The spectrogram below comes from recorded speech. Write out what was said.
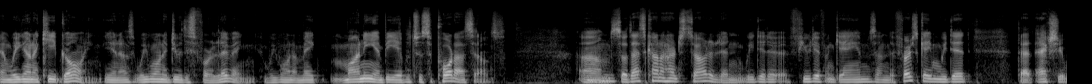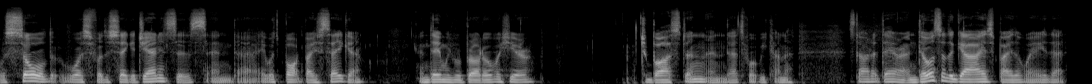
and we're going to keep going. You know, so we want to do this for a living. We want to make money and be able to support ourselves. Um, mm-hmm. So that's kind of how it started, and we did a few different games. And the first game we did that actually was sold was for the Sega Genesis, and uh, it was bought by Sega. And then we were brought over here to Boston, and that's what we kind of started there. And those are the guys, by the way, that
